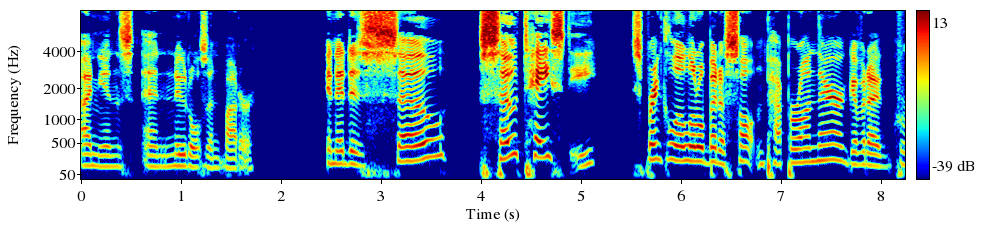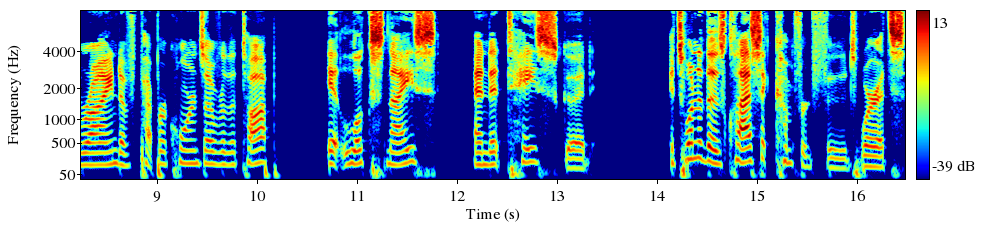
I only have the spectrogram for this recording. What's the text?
onions, and noodles and butter. And it is so, so tasty. Sprinkle a little bit of salt and pepper on there, give it a grind of peppercorns over the top. It looks nice and it tastes good. It's one of those classic comfort foods where it's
